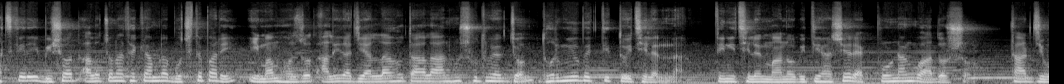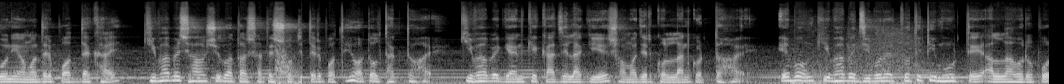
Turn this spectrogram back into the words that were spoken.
আজকের এই বিশদ আলোচনা থেকে আমরা বুঝতে পারি ইমাম হজরত আলী রাজি আল্লাহ তাআলা আনহু শুধু একজন ধর্মীয় ব্যক্তিত্বই ছিলেন না, তিনি ছিলেন মানব ইতিহাসের এক পূর্ণাঙ্গ আদর্শ। তার জীবনী আমাদের পথ দেখায় কীভাবে সাহসিকতার সাথে সত্যের পথে অটল থাকতে হয়, কীভাবে জ্ঞানকে কাজে লাগিয়ে সমাজের কল্যাণ করতে হয় এবং কীভাবে জীবনের প্রতিটি মুহূর্তে আল্লাহর উপর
